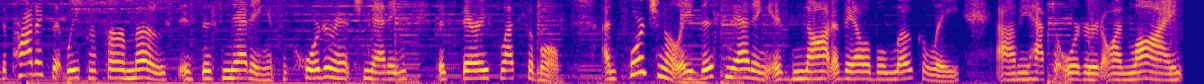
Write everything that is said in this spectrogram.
The product that we prefer most is this netting. It's a quarter inch netting that's very flexible. Unfortunately, this netting is not available locally. Um, you have to order it online.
